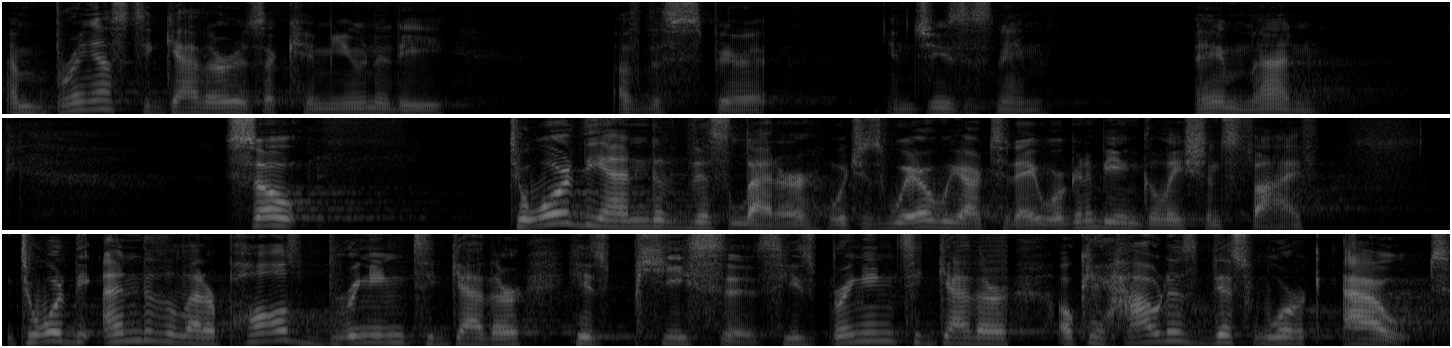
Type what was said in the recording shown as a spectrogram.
and bring us together as a community of the Spirit. In Jesus' name, amen. So, toward the end of this letter, which is where we are today, we're going to be in Galatians 5. Toward the end of the letter, Paul's bringing together his pieces. He's bringing together, okay, how does this work out?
